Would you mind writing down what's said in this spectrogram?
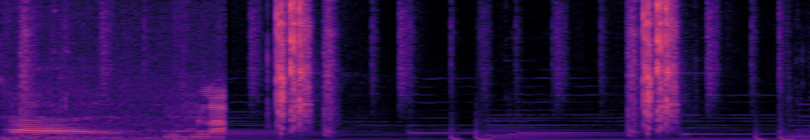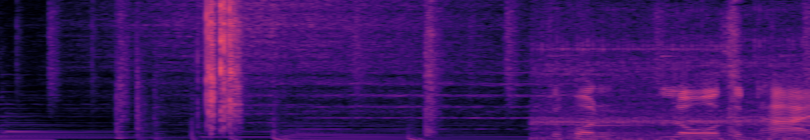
ใช่ มุมลับทุกคนโลสุดท้าย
